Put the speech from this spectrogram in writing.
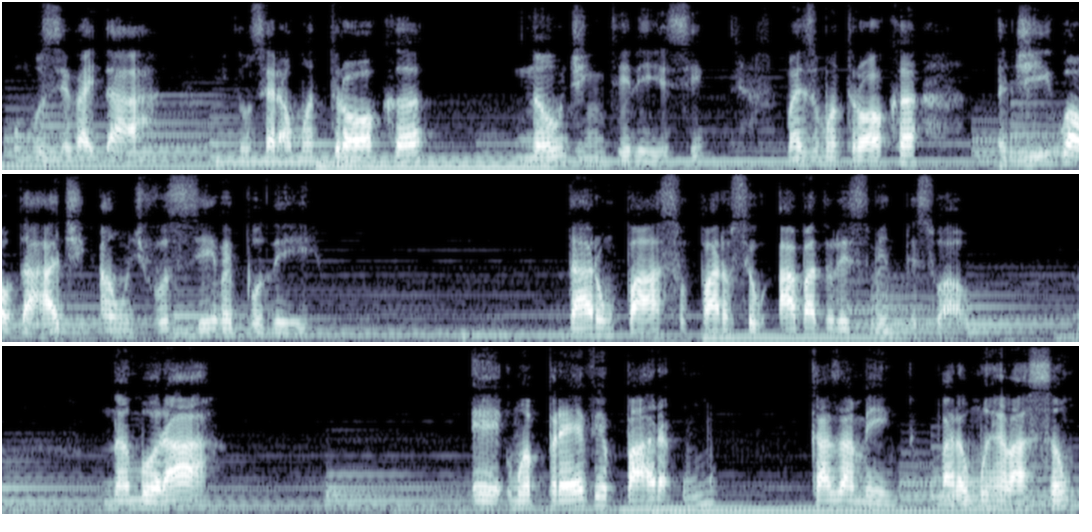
como você vai dar. Então será uma troca não de interesse, mas uma troca de igualdade, aonde você vai poder dar um passo para o seu amadurecimento pessoal. Namorar é uma prévia para um casamento, para uma relação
